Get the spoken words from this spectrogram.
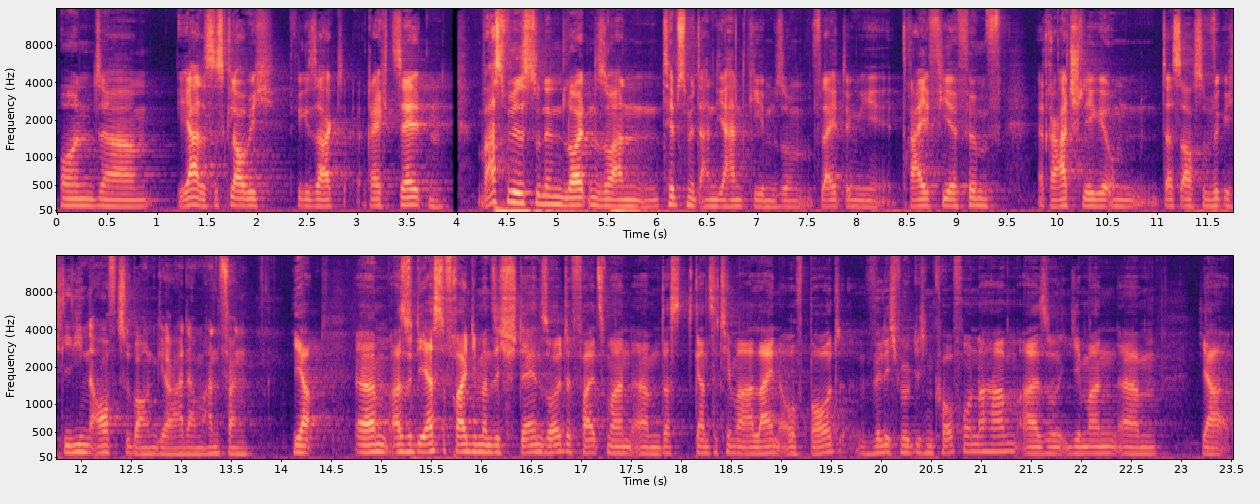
Und ähm, ja, das ist, glaube ich, wie gesagt, recht selten. Was würdest du den Leuten so an Tipps mit an die Hand geben? So vielleicht irgendwie drei, vier, fünf Ratschläge, um das auch so wirklich lean aufzubauen, gerade am Anfang? Ja, ähm, also die erste Frage, die man sich stellen sollte, falls man ähm, das ganze Thema allein aufbaut, will ich wirklich einen Co-Founder haben? Also jemanden, ähm, ja,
